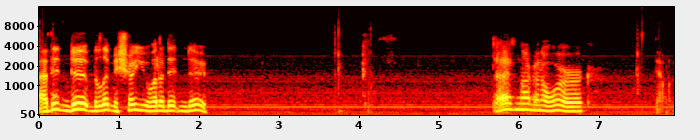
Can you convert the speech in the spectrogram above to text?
I didn't do it, but let me show you what I didn't do. That's not gonna work. That one.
